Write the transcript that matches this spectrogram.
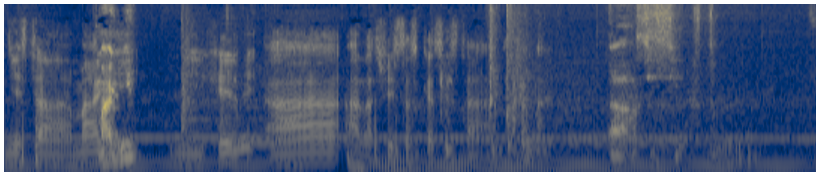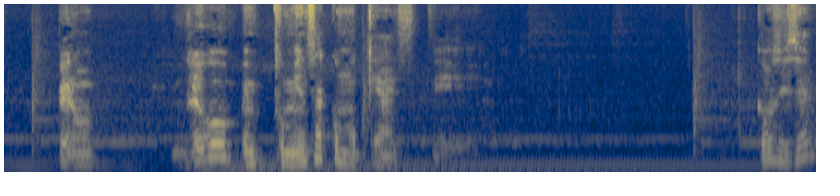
ni esta Maggie, ni Heli a, a, las fiestas que hace esta, esta Maggie. Ah, sí, cierto. Pero luego em, comienza como que a este. ¿Cómo se dice?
